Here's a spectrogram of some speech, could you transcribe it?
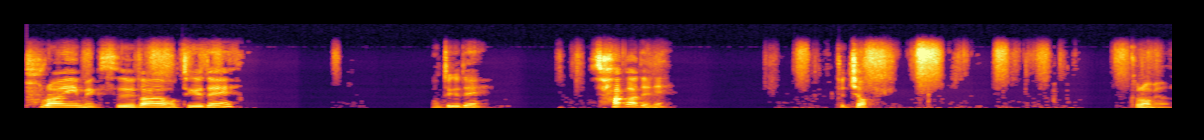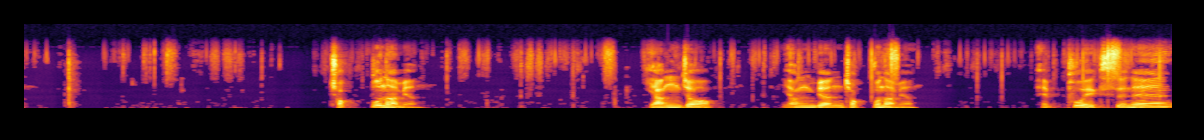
프라임 x가 어떻게 돼? 어떻게 돼? 4가 되네? 그쵸? 그러면 적분하면 양적 양변 적분하면 fx는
